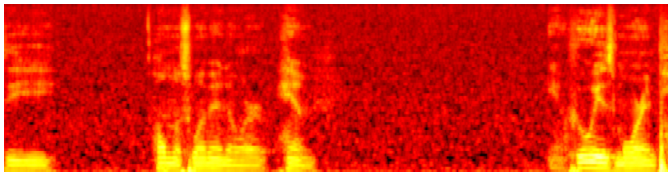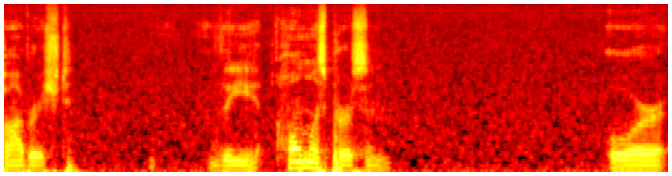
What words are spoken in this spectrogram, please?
the homeless woman or him? You know, who is more impoverished, the homeless person or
